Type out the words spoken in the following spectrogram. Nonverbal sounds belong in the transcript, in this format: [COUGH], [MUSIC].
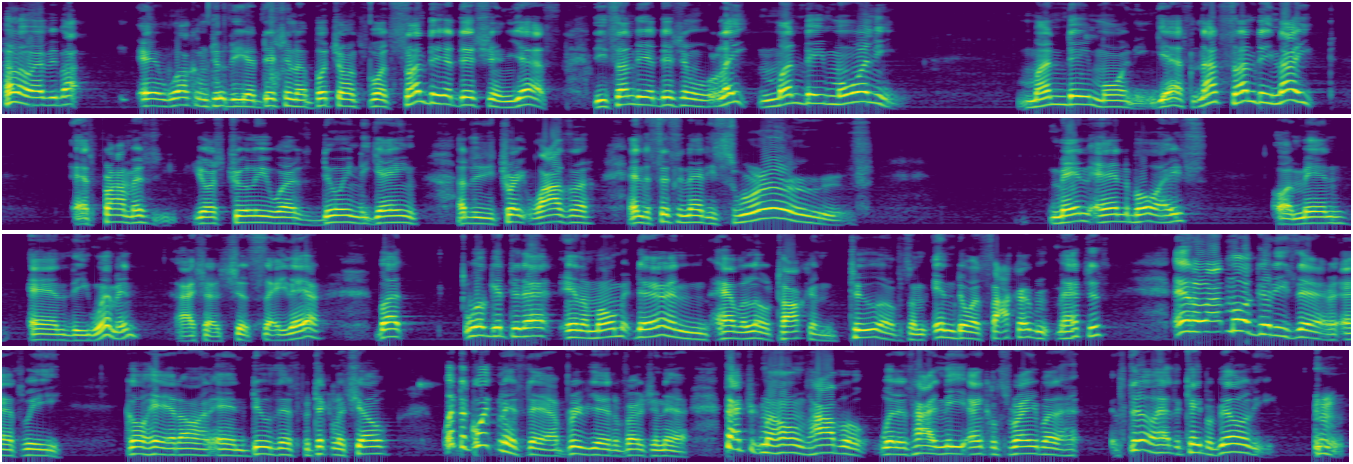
Hello, everybody, and welcome to the edition of Butch on Sports Sunday edition. Yes, the Sunday edition, late Monday morning. Monday morning. Yes, not Sunday night. As promised, yours truly was doing the game of the Detroit Waza and the Cincinnati Swerve. Men and the boys, or men and the women, I should, should say there. But we'll get to that in a moment there and have a little talking too of some indoor soccer matches and a lot more goodies there as we go ahead on and do this particular show with the quickness there, abbreviated version there. Patrick Mahomes hobbled with his high knee ankle sprain, but still had the capability [CLEARS THROAT] to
